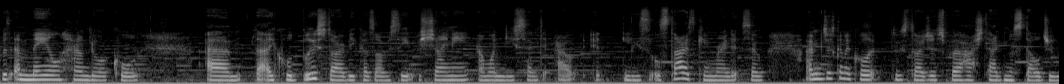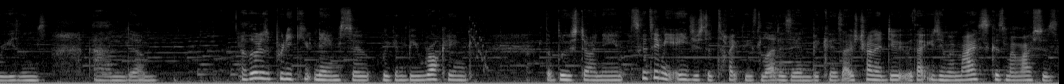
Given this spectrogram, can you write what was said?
was a male Houndour called um, that I called Blue Star because obviously it was shiny and when you sent it out it, these little stars came around it so I'm just gonna call it Blue Star just for hashtag nostalgia reasons and um, I thought it was a pretty cute name so we're gonna be rocking the Blue Star name. It's gonna take me ages to type these letters in because I was trying to do it without using my mouse because my mouse was,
